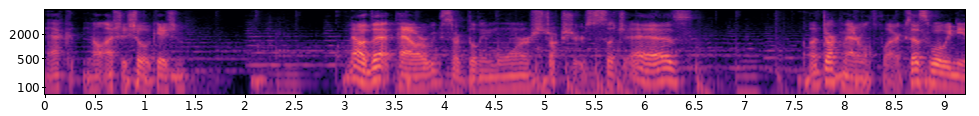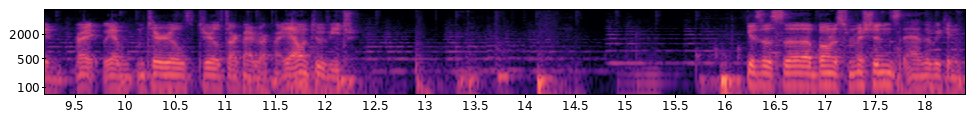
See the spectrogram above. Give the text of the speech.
Ac no, actually, show location. Now with that power, we can start building more structures, such as a dark matter multiplier, because that's what we need, right? We have materials, materials, dark matter, dark matter. Yeah, I want two of each. Gives us a bonus for missions, and then we can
